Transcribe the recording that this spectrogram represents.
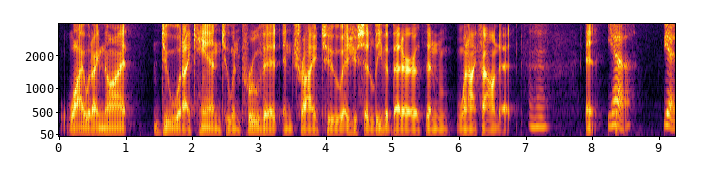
Why would I not do what I can to improve it and try to, as you said, leave it better than when I found it? Mm-hmm. And, yeah, yeah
